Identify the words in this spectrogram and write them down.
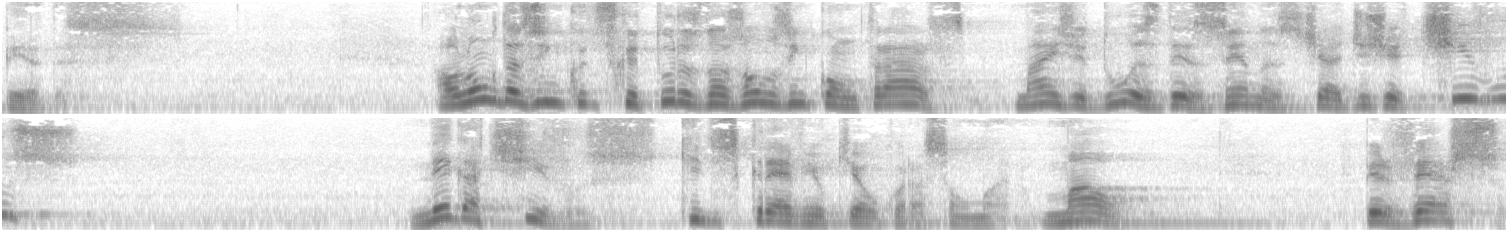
perdas. Ao longo das Escrituras, nós vamos encontrar mais de duas dezenas de adjetivos negativos que descrevem o que é o coração humano: mal, perverso,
